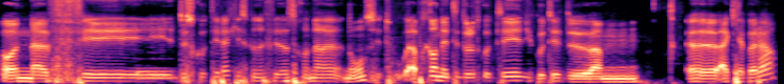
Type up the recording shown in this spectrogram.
On a fait de ce côté-là, qu'est-ce qu'on a fait d'autre? On a non, c'est tout. Après, on était de l'autre côté, du côté de Akihabara,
